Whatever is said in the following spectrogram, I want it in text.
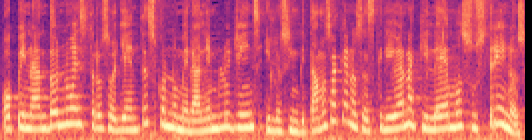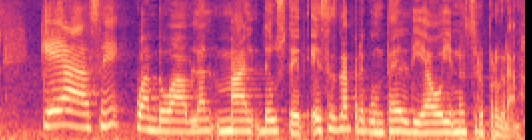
opinando nuestros oyentes con numeral en Blue Jeans y los invitamos a que nos escriban. Aquí leemos sus trinos. ¿Qué hace cuando hablan mal de usted? Esa es la pregunta del día hoy en nuestro programa.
